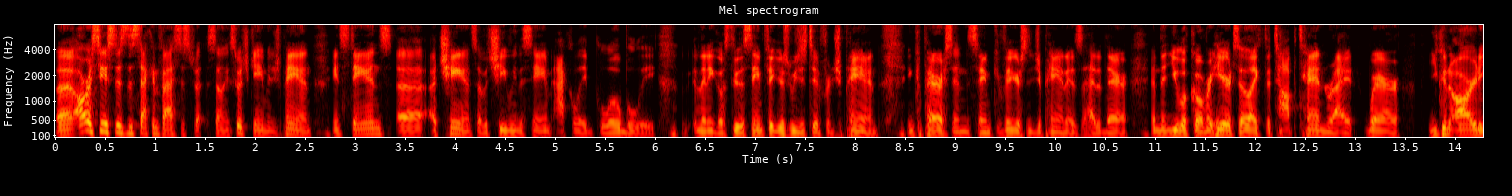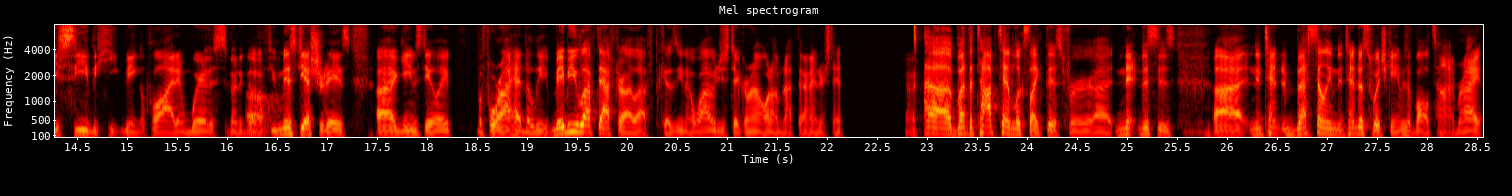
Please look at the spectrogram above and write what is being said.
uh, Arceus is the second fastest-selling Switch game in Japan and stands uh, a chance of achieving the same accolade globally. And then he goes through the same figures we just did for Japan in comparison. The same figures in Japan is ahead of there, and then you look over here to like the top ten, right, where you can already see the heat being applied and where this is going to go. Oh. If you oh. missed yesterday's uh, games daily before I had to leave, maybe you left after I left because you know why would you stick around when I'm not there? I understand. Uh, but the top 10 looks like this for uh, this is uh, Nintendo best-selling Nintendo Switch games of all time, right?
